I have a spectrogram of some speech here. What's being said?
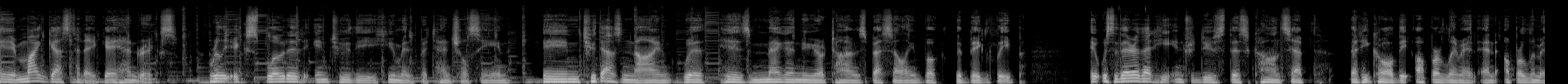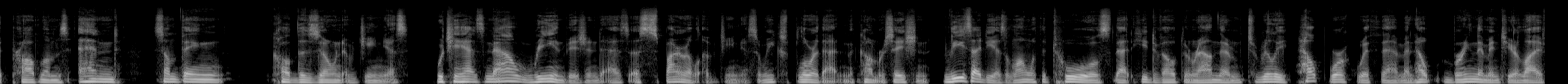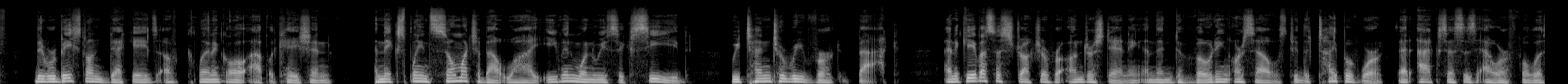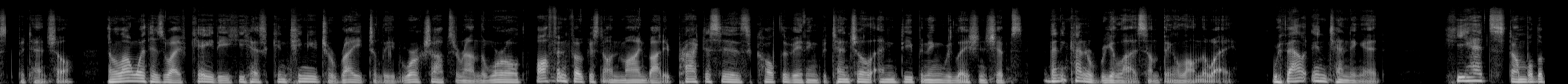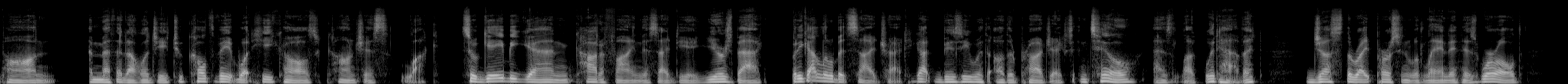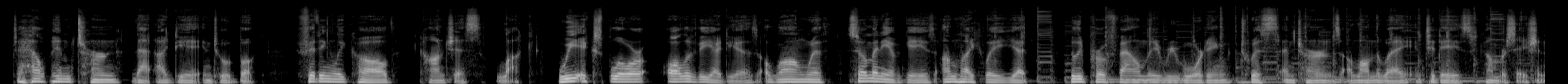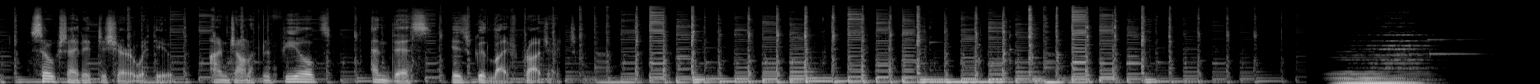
Hey, my guest today, Gay Hendricks, really exploded into the human potential scene in 2009 with his mega New York Times bestselling book, The Big Leap. It was there that he introduced this concept that he called the upper limit and upper limit problems and something called the zone of genius which he has now re envisioned as a spiral of genius. And we explore that in the conversation. These ideas, along with the tools that he developed around them to really help work with them and help bring them into your life, they were based on decades of clinical application. And they explain so much about why, even when we succeed, we tend to revert back. And it gave us a structure for understanding and then devoting ourselves to the type of work that accesses our fullest potential. And along with his wife, Katie, he has continued to write to lead workshops around the world, often focused on mind body practices, cultivating potential, and deepening relationships. And then he kind of realized something along the way. Without intending it, he had stumbled upon a methodology to cultivate what he calls conscious luck. So Gay began codifying this idea years back, but he got a little bit sidetracked. He got busy with other projects until, as luck would have it, just the right person would land in his world to help him turn that idea into a book, fittingly called Conscious Luck. We explore all of the ideas along with so many of Gay's unlikely yet really profoundly rewarding twists and turns along the way in today's conversation. So excited to share it with you. I'm Jonathan Fields, and this is Good Life Project.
